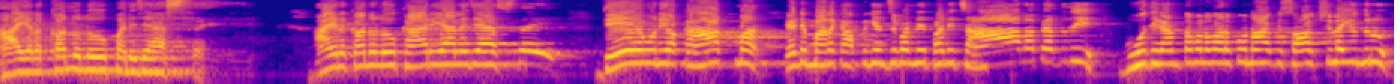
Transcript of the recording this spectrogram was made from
ఆయన కన్నులు పనిచేస్తాయి. ఆయన కనులు కార్యాలు చేస్తాయి. దేవుని యొక్క ఆత్మ. ఏంటి? మనకు అప్పగించబడిన పని చాలా పెద్దది. భూతిగంతముల వరకు నాకు సాక్షులు ఉందరు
